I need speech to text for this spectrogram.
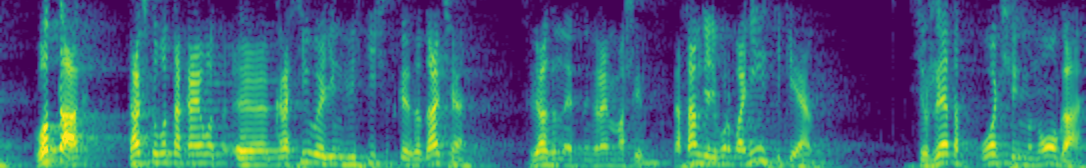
вот так. Так что вот такая вот э, красивая лингвистическая задача, связанная с номерами машин. На самом деле в урбанистике сюжетов очень много.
